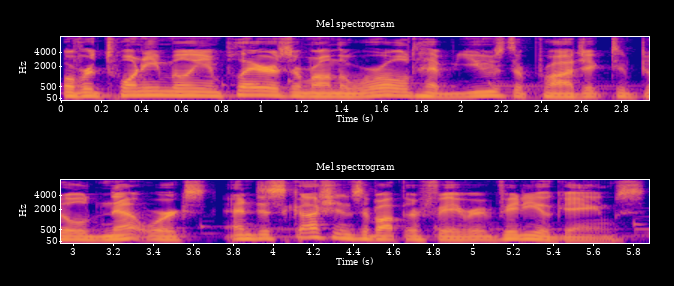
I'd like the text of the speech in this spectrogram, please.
Over 20 million players around the world have used the project to build networks and discussions about their favorite video games.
